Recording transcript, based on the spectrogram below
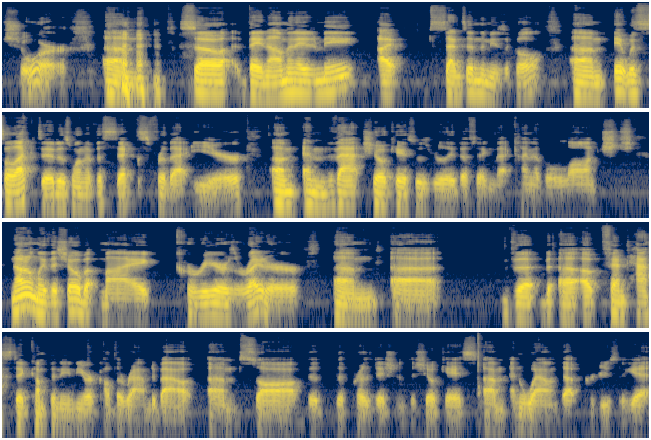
"Sure." Um, so they nominated me. I sent in the musical. Um, it was selected as one of the six for that year, um, and that showcase was really the thing that kind of launched not only the show but my career as a writer, um, uh, the, uh, a fantastic company in New York called The Roundabout um, saw the, the presentation of the showcase um, and wound up producing it.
